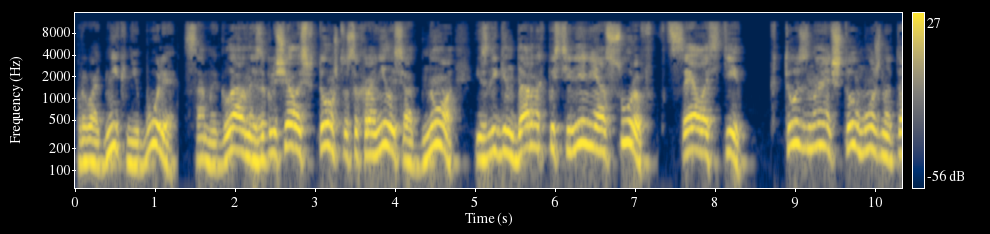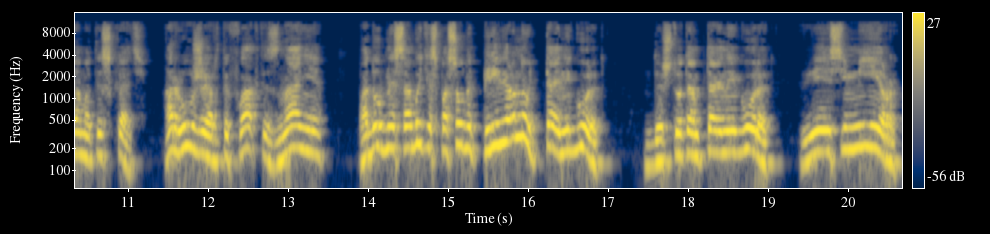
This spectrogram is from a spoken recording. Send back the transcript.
Проводник не более. Самое главное заключалось в том, что сохранилось одно из легендарных постелений асуров в целости. Кто знает, что можно там отыскать? Оружие, артефакты, знания. Подобные события способны перевернуть тайный город. Да что там тайный город? Весь мир!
